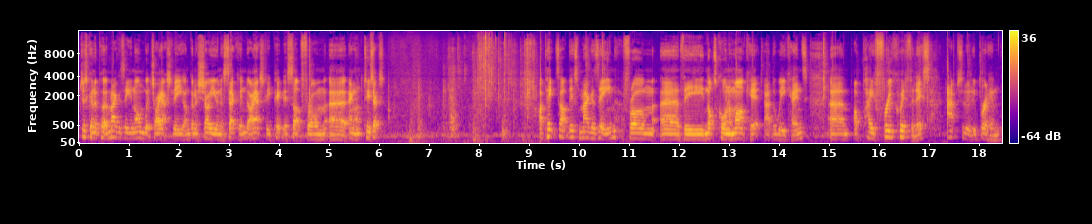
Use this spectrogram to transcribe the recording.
Just going to put a magazine on, which I actually, I'm going to show you in a second. I actually picked this up from, uh, hang on, two secs. I picked up this magazine from uh, the Nutts Corner Market at the weekend. Um, I paid three quid for this. Absolutely brilliant.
